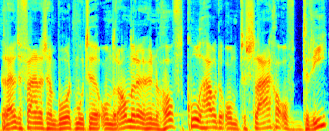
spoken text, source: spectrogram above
De ruimtevaarders aan boord moeten onder andere hun hoofd koel houden om te slagen. Of drie,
